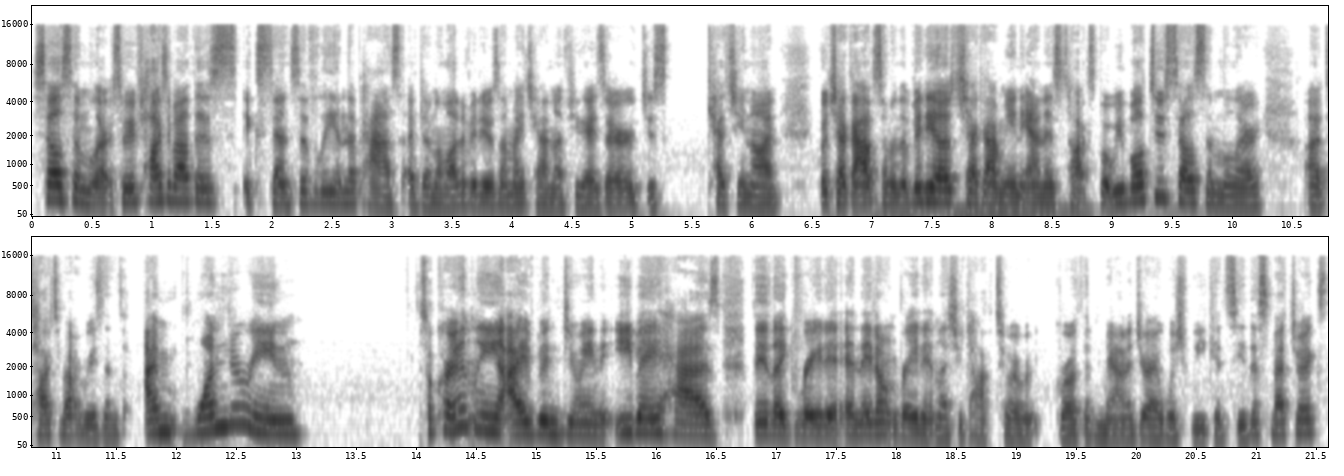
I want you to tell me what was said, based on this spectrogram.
sell similar so we've talked about this extensively in the past. I've done a lot of videos on my channel. If you guys are just catching on go check out some of the videos check out me and anna's talks but we both do sell similar uh, talked about reasons. I'm wondering so currently I've been doing eBay has they like rate it and they don't rate it unless you talk to a growth manager. I wish we could see this metrics.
